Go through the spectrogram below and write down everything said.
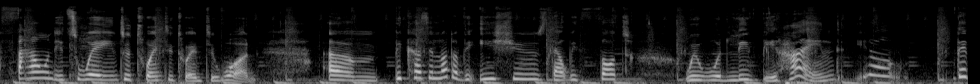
found its way into 2021 um, because a lot of the issues that we thought we would leave behind, you know, they,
